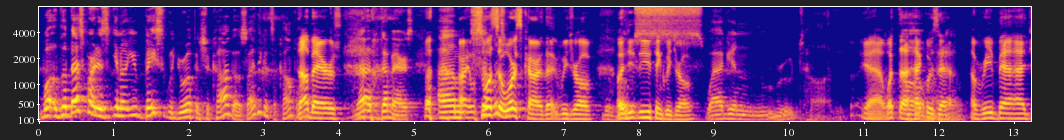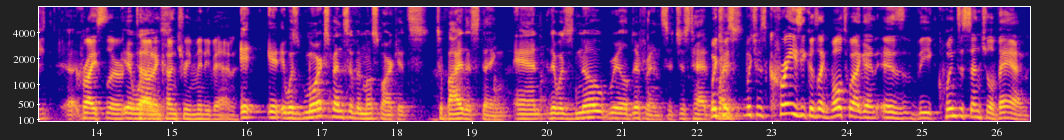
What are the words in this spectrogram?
Well, the best part is, you know, you basically grew up in Chicago, so I think it's a compliment. The. Bears. The, the Bears. Um, All right. So, what's the worst car that we drove? Or do, you, do you think we drove? Volkswagen Routan. Yeah. What the Oh, heck was that? God. A rebadged uh, Chrysler it Town and. Country minivan. It, it, it was more expensive in most markets to buy this thing, and there was no real difference. It just had which price- was which was crazy because like Volkswagen is the quintessential van,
